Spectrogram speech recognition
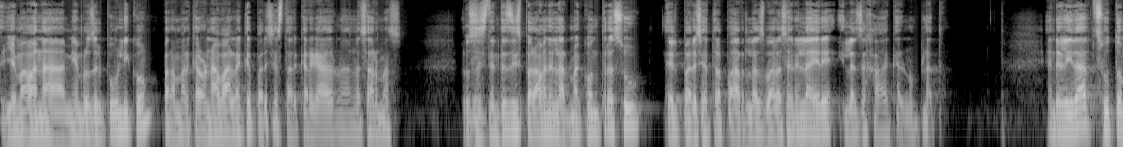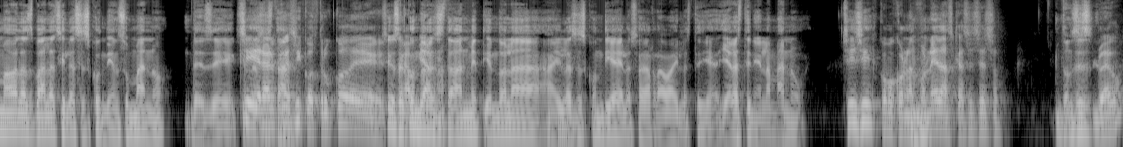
llamaban a miembros del público para marcar una bala que parecía estar cargada en una de las armas. Los asistentes disparaban el arma contra Sue. Él parecía atrapar las balas en el aire y las dejaba caer en un plato. En realidad, Sue tomaba las balas y las escondía en su mano desde que Sí, las era el clásico truco de. Sí, o sea, cuando las ¿no? estaban metiendo la, ahí las escondía y las agarraba y las tenía, ya las tenía en la mano. güey. Sí, sí, como con las monedas que haces eso. Entonces, Luego.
